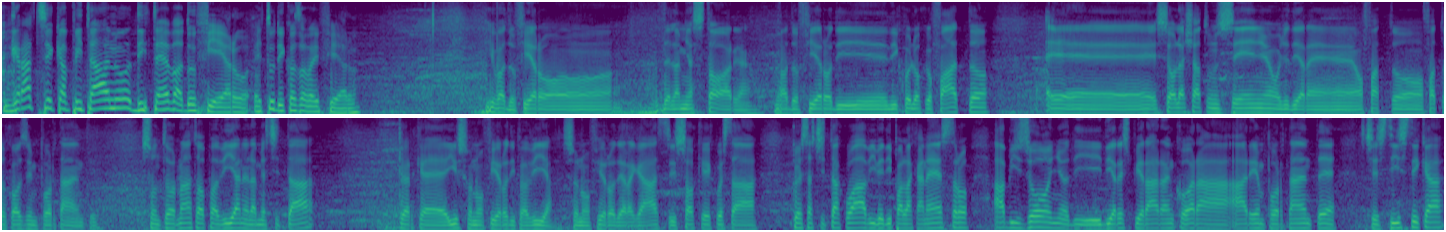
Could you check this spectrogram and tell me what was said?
Grazie capitano, di te vado fiero. E tu di cosa vai fiero? Io vado fiero della mia storia, vado fiero di, di quello che ho fatto e se ho lasciato un segno, voglio dire, ho fatto, ho fatto cose importanti. Sono tornato a Pavia, nella mia città, perché io sono fiero di Pavia, sono fiero dei ragazzi, so che questa, questa città qua vive di pallacanestro, ha bisogno di, di respirare ancora aria importante cestistica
